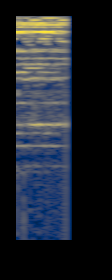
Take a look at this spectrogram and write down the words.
you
